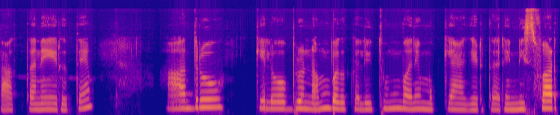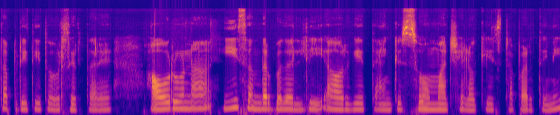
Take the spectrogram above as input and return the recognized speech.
ಸಾಗ್ತಾನೇ ಇರುತ್ತೆ. ಆದರೂ ಕೆಲವೊಬ್ಬರು ನಮ್ಮ ಬದುಕಲ್ಲಿ ತುಂಬಾ ಮುಖ್ಯ ಆಗಿರ್ತಾರೆ, ನಿಸ್ವಾರ್ಥ ಪ್ರೀತಿ ತೋರಿಸಿರ್ತಾರೆ. ಅವ್ರನ್ನ ಈ ಸಂದರ್ಭದಲ್ಲಿ ಅವ್ರಿಗೆ ಥ್ಯಾಂಕ್ ಯು ಸೋ ಮಚ್ ಹೇಳೋಕ್ಕೆ ಇಷ್ಟಪಡ್ತೀನಿ.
